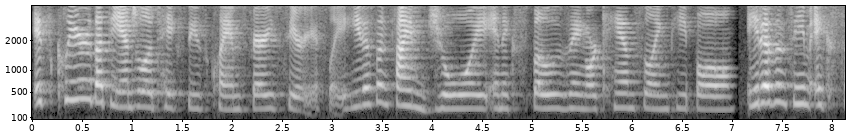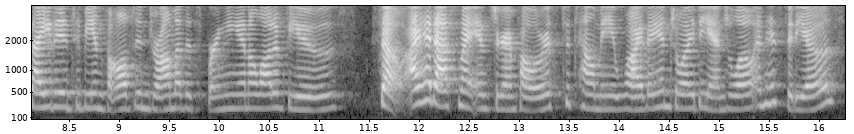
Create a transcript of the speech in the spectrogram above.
it's clear that D'Angelo takes these claims very seriously. He doesn't find joy in exposing or canceling people. He doesn't seem excited to be involved in drama that's bringing in a lot of views. So, I had asked my Instagram followers to tell me why they enjoy D'Angelo and his videos,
